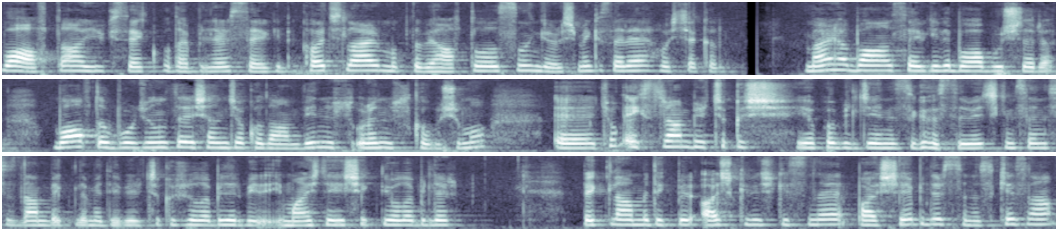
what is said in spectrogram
bu hafta yüksek olabilir sevgili koçlar. Mutlu bir hafta olsun. Görüşmek üzere. Hoşçakalın. Merhaba sevgili boğa burçları. Bu hafta burcunuzda yaşanacak olan Venüs-Uranüs kavuşumu ee, çok ekstrem bir çıkış yapabileceğinizi gösteriyor. Hiç kimsenin sizden beklemediği bir çıkış olabilir. Bir imaj değişikliği olabilir. Beklenmedik bir aşk ilişkisine başlayabilirsiniz. Keza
